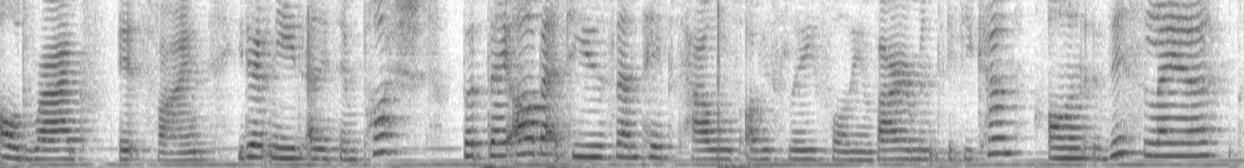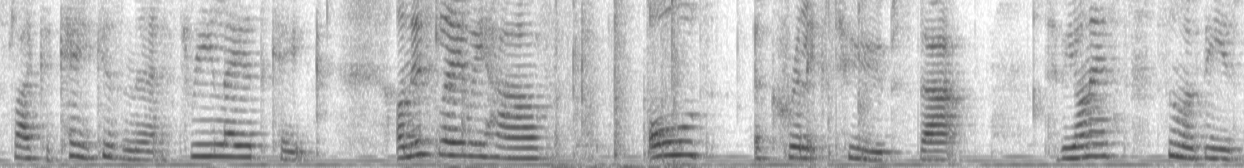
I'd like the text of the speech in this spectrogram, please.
old rags, it's fine. You don't need anything posh, but they are better to use than paper towels, obviously, for the environment if you can. On this layer, it's like a cake, isn't it? A three layered cake. On this layer we have old acrylic tubes that, to be honest, some of these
